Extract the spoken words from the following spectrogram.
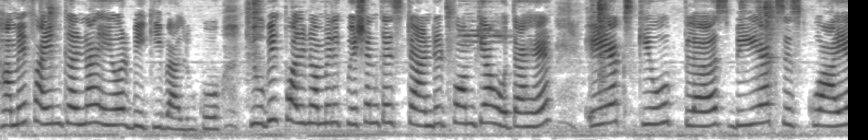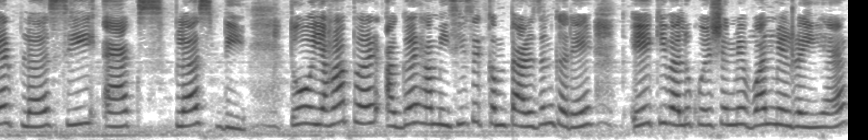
हमें फाइन करना है ए और बी की वैल्यू को। क्यूबिक पॉलिनॉमियल इक्वेशन का स्टैंडर्ड फॉर्म क्या होता है? A X cube plus B X square plus C X plus D तो यहाँ पर अगर हम इसी से कंपैरिजन करें तो ए की वैल्यू क्वेश्चन में वन मिल रही है।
